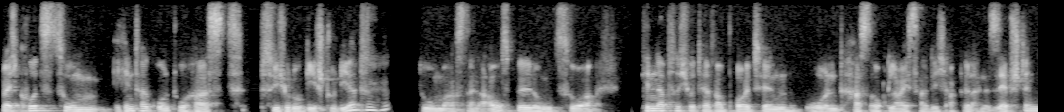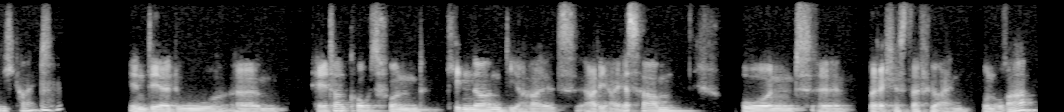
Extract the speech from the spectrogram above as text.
Vielleicht kurz zum Hintergrund. Du hast Psychologie studiert. Mhm. Du machst eine Ausbildung zur Kinderpsychotherapeutin und hast auch gleichzeitig aktuell eine Selbstständigkeit, mhm. in der du ähm, Elterncoach von Kindern, die halt ADHS haben und äh, berechnest dafür ein Honorar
